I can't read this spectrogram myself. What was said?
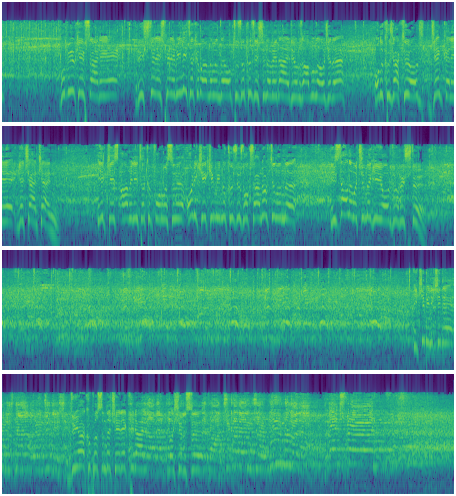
Bu büyük efsaneye Rüştü Reçber'e milli takım anlamında 39 yaşında veda ediyoruz. Abdullah Hoca da onu kucaklıyor Cenk kaleye geçerken. İlk kez A milli takım formasını 12 Ekim 1994 yılında İzlanda maçında giyiyordu Rüştü. 2002'de Dünya Kupası'nda çeyrek final başarısı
